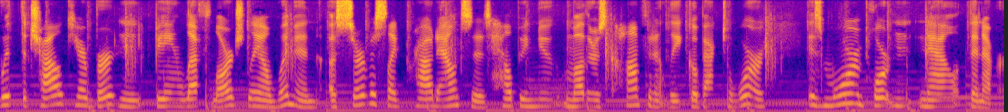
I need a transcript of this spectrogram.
with the childcare burden being left largely on women, a service like Proud Ounces helping new mothers confidently go back to work is more important now than ever.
